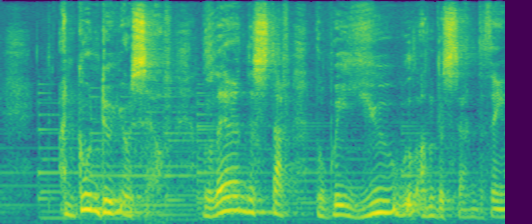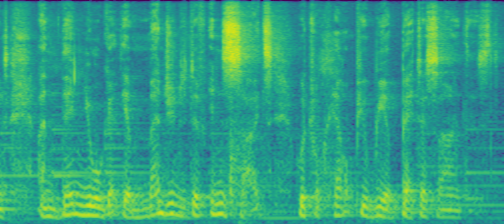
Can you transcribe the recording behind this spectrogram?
And go and do it yourself. Learn the stuff the way you will understand the things, and then you will get the imaginative insights which will help you be a better scientist.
